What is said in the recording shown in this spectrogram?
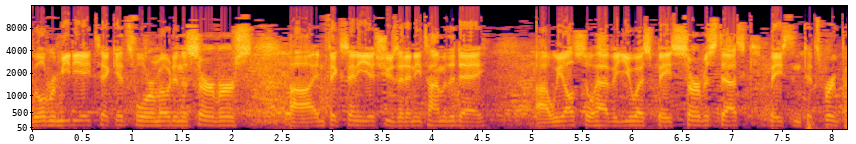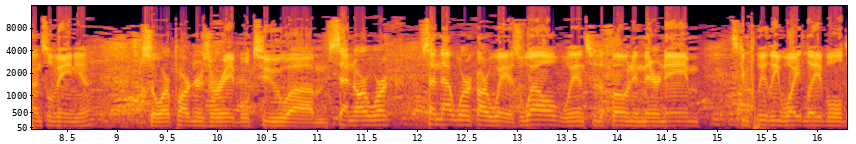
We'll remediate tickets, we'll remote in the servers, uh, and fix any issues at any time of the day. Uh, we also have a US based service desk based in Pittsburgh, Pennsylvania. So, our partners are able to um, send our work, send that work our way as well. We'll answer the phone in their name. It's completely white labeled.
